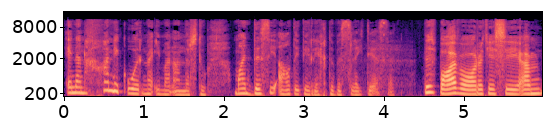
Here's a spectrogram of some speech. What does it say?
en dan gaan ek oor na iemand anders toe. Maar dis nie altyd die regte besluit nie, is dit? Dis baie waar wat jy sê. Ehm um,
